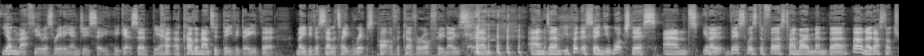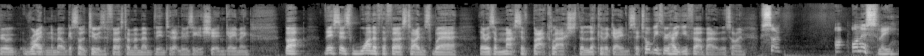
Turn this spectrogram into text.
young Matthew is reading NGC. He gets a, yeah. co- a cover mounted DVD that maybe the sellotape rips part of the cover off. Who knows? Um, and um, you put this in, you watch this, and you know this was the first time I remember. Well, no, that's not true. Riding the Metal Gear Solid Two is the first time I remember the internet losing its shit in gaming, but this is one of the first times where there is a massive backlash to the look of the game. So talk me through how you felt about it at the time. So uh, honestly,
